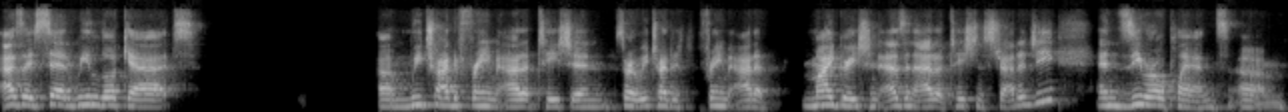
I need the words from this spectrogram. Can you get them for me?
as I said, we look at um, we try to frame adaptation. Sorry, we try to frame adapt migration as an adaptation strategy and zero plans um,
